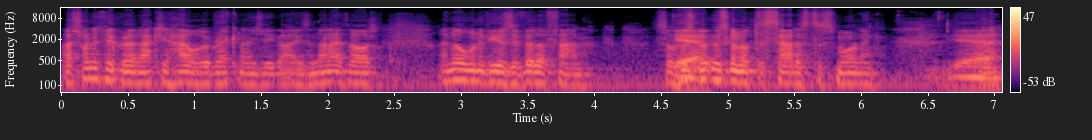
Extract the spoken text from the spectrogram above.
I was trying to figure out actually how I would recognise you guys, and then I thought, I know one of you is a Villa fan, so Yeah. who's, who's going to look the saddest this morning? Yeah,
